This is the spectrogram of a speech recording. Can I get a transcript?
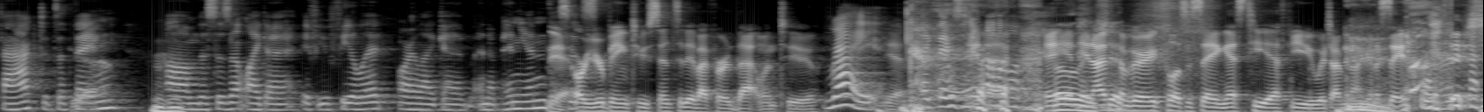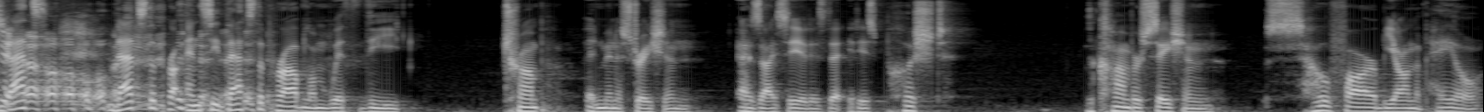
fact it's a thing um, this isn't like a if you feel it or like a, an opinion yeah. This Or is- you're being too sensitive. I've heard that one too. right Yeah. like there's no And, Holy and I've come very close to saying STFU, which I'm not going to say. on this show. that's that's the pro- and see that's the problem with the Trump administration as I see it is that it has pushed the conversation so far beyond the pale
